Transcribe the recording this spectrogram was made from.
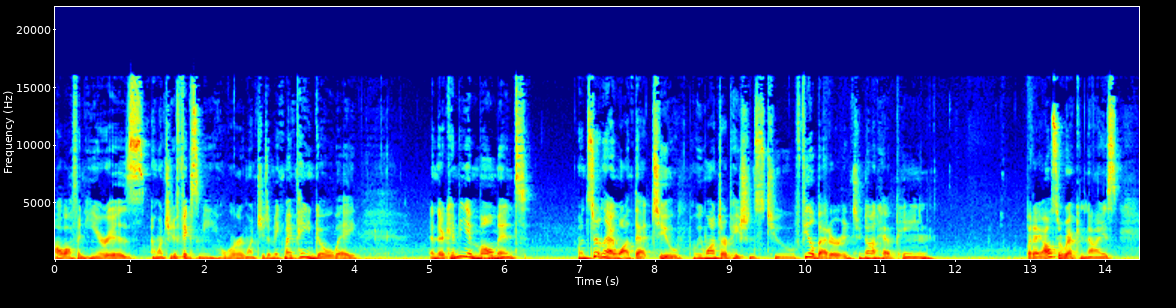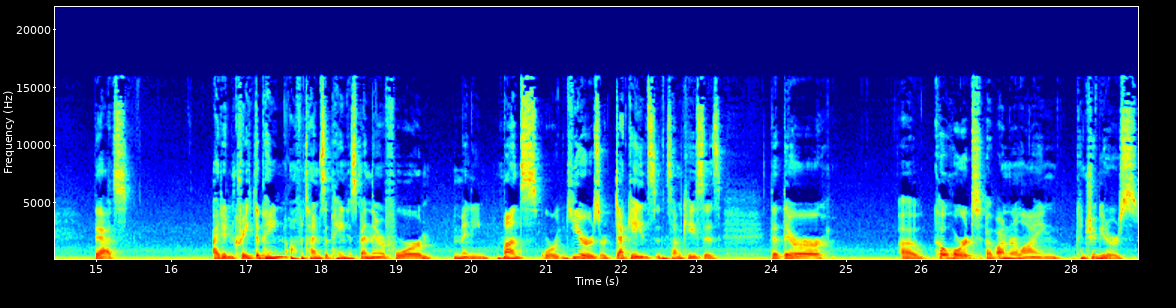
I'll often hear is, I want you to fix me, or I want you to make my pain go away. And there can be a moment when certainly I want that too. We want our patients to feel better and to not have pain. But I also recognize that I didn't create the pain. Oftentimes, the pain has been there for many months or years or decades in some cases, that there are a cohort of underlying contributors,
